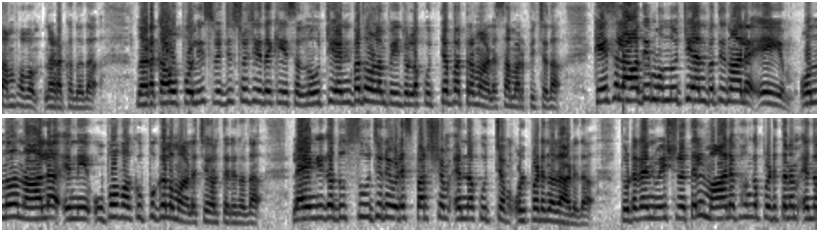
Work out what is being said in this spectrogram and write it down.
സംഭവം നടക്കുന്നത്. നടക്കാവ് പോലീസ് രജിസ്റ്റർ ചെയ്ത കേസിൽ നൂറ്റി എൺപതോളം പേജുള്ള കുറ്റപത്രമാണ് സമർപ്പിച്ചത്. കേസിൽ ആദ്യം മുന്നൂറ്റി അൻപത്തിനാല് എയും ഒന്ന് നാല് എന്നീ ഉപവകുപ്പുകളുമാണ് ചേർത്തിരുന്നത്. ലൈംഗിക ദുസ്സൂചനയുടെ സ്പർശം എന്ന കുറ്റം ഉൾപ്പെടുന്നതാണിത്. തുടരന്വേഷണത്തിൽ മാനഭംഗപ്പെടുത്തണം എന്ന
